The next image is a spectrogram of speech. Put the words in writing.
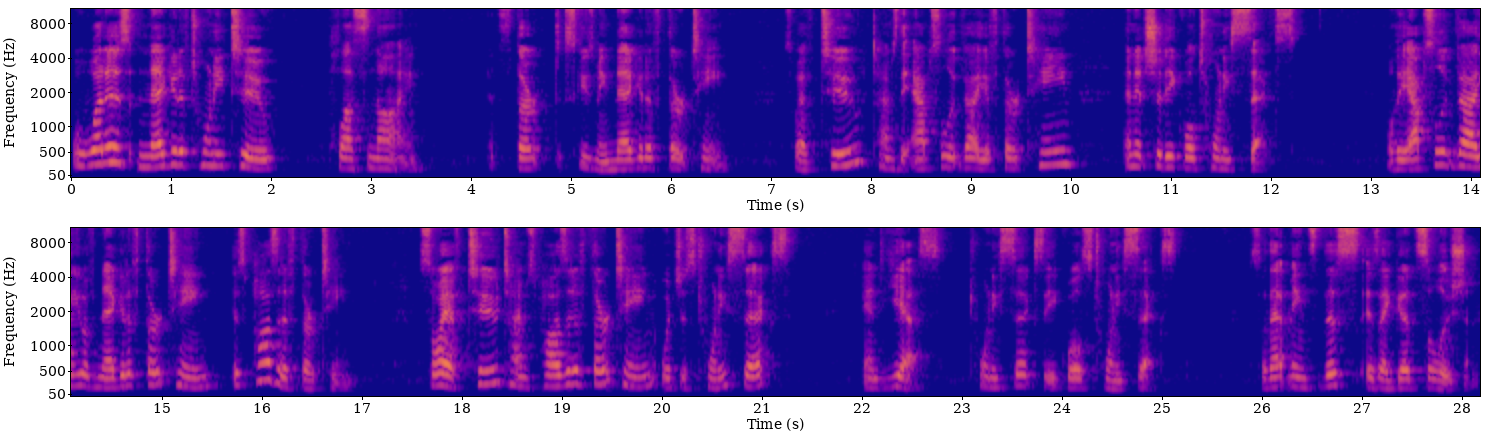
Well, what is negative 22 plus 9? That's thir excuse me, negative 13. So I have 2 times the absolute value of 13, and it should equal 26. Well, the absolute value of negative 13 is positive 13. So I have 2 times positive 13, which is 26. And yes, 26 equals 26. So that means this is a good solution.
